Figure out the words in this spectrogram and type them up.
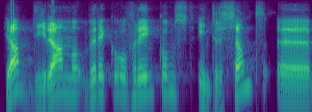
Ja, die raamwerkovereenkomst, interessant. Uh,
